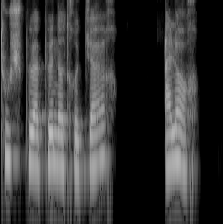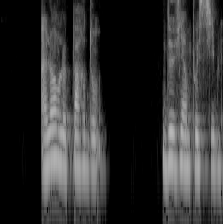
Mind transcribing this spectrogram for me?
touche peu à peu notre cœur, alors, alors le pardon devient possible.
